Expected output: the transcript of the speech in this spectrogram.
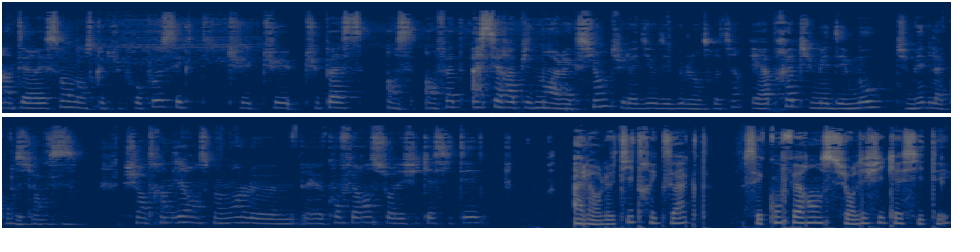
intéressant dans ce que tu proposes, c'est que tu, tu- tu passes en, en fait assez rapidement à l'action, tu l'as dit au début de l'entretien, et après tu mets des mots, tu mets de la conscience. Je suis en train de lire en ce moment le, la conférence sur l'efficacité alors le titre exact, c'est Conférence sur l'efficacité,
